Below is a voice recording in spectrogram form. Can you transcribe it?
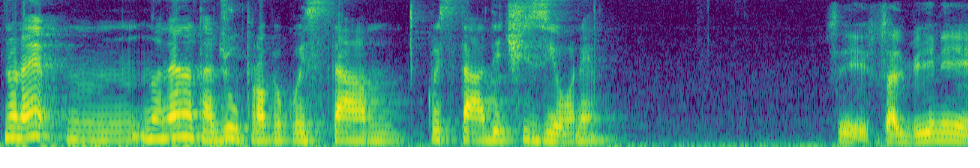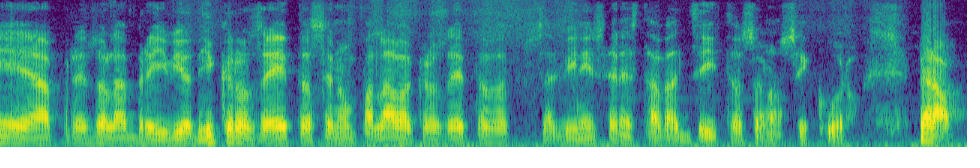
non è, mm, non è andata giù proprio questa, questa decisione. Sì, Salvini ha preso l'abbrivio di Crosetto, se non parlava Crosetto Salvini se ne stava zitto, sono sicuro. Però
